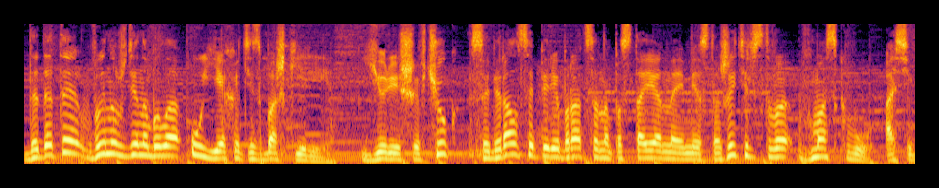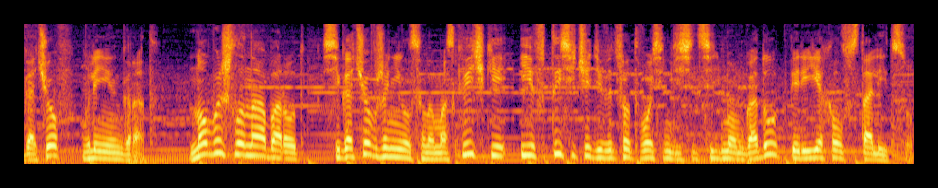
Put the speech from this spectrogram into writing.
ДДТ вынуждена была уехать из Башкирии. Юрий Шевчук собирался перебраться на постоянное место жительства в Москву, а Сигачев — в Ленинград. Но вышло наоборот. Сигачев женился на москвичке и в 1987 году переехал в столицу.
